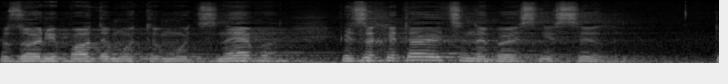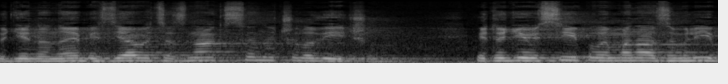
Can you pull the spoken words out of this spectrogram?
Зорі падатимуть з неба і захитаються небесні сили. Тоді на небі з'явиться знак Сина чоловічого, і тоді всі племена землі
